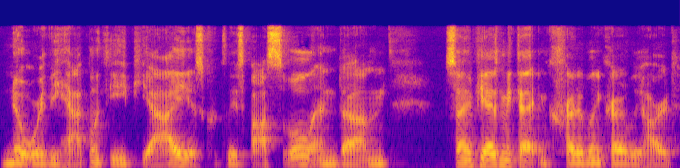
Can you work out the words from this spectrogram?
noteworthy happen with the API as quickly as possible? And um, some APIs make that incredibly, incredibly hard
